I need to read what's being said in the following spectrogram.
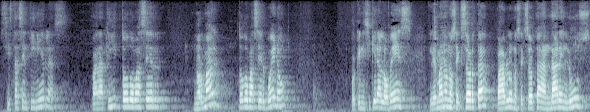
si estás en tinieblas? Para ti todo va a ser normal, todo va a ser bueno, porque ni siquiera lo ves, el hermano nos exhorta, Pablo nos exhorta a andar en luz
